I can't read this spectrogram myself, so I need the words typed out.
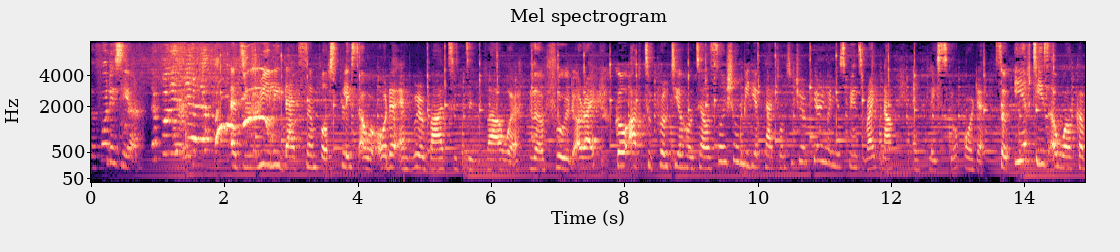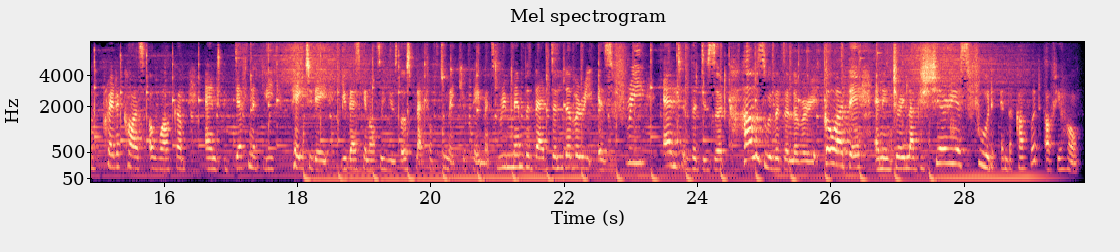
The food is here. The food is here. It's really that simple. Just place our order and we're about to devour the food, all right? Go up to Protea Hotel social media platforms which are appearing on your screens right now and place your order. So EFTs are welcome, credit cards are welcome, and definitely PayToday. You guys can also use those platforms to make your payments. Remember that delivery is free and the dessert comes with the delivery. Go out there and enjoy luxurious food in the comfort of your home.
